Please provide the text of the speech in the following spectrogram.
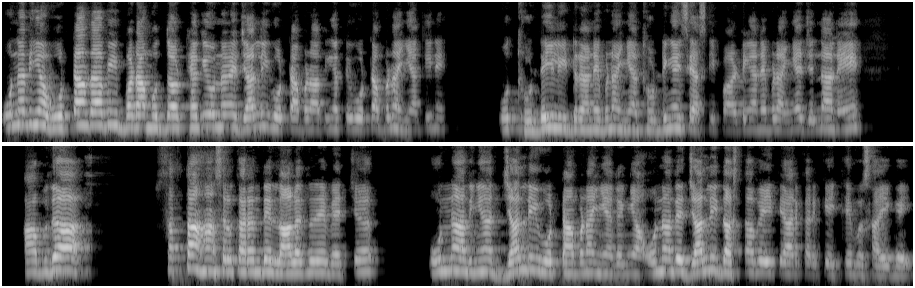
ਉਹਨਾਂ ਦੀਆਂ ਵੋਟਾਂ ਦਾ ਵੀ ਬੜਾ ਮੁੱਦਾ ਉੱਠਿਆ ਕਿ ਉਹਨਾਂ ਨੇ ਜਾਲੀ ਵੋਟਾਂ ਬਣਾਤੀਆਂ ਤੇ ਵੋਟਾਂ ਬਣਾਈਆਂ ਕਿਹਨੇ? ਉਹ ਤੁਹਾਡੇ ਹੀ ਲੀਡਰਾਂ ਨੇ ਬਣਾਈਆਂ, ਤੁਹਾਡੀਆਂ ਹੀ ਸਿਆਸੀ ਪਾਰਟੀਆਂ ਨੇ ਬਣਾਈਆਂ ਜਿਨ੍ਹਾਂ ਨੇ ਆਪਦਾ ਸੱਤਾ ਹਾਸਲ ਕਰਨ ਦੇ ਲਾਲਚ ਦੇ ਵਿੱਚ ਉਹਨਾਂ ਦੀਆਂ ਜਾਲੀ ਵੋਟਾਂ ਬਣਾਈਆਂ ਗਈਆਂ। ਉਹਨਾਂ ਦੇ ਜਾਲੀ ਦਸਤਾਵੇਜ਼ ਤਿਆਰ ਕਰਕੇ ਇੱਥੇ ਵਸਾਏ ਗਏ।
